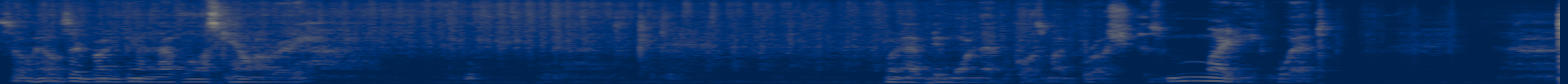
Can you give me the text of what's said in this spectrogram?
So how's everybody been? And I've lost count already. I'm gonna have to do more than that because my brush is mighty wet.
